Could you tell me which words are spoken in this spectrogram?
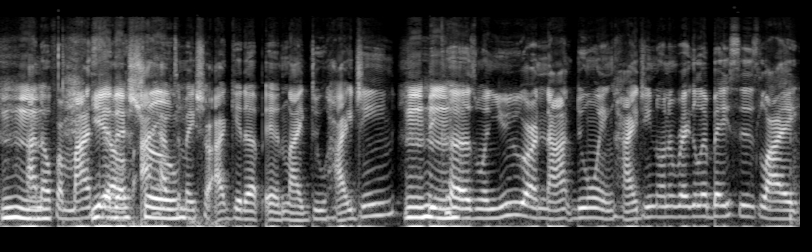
I know for myself, Mm-hmm. Yeah, that's I have. Mm-hmm. to make sure I get up and like do hygiene because when you are not doing hygiene on a regular basis, like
